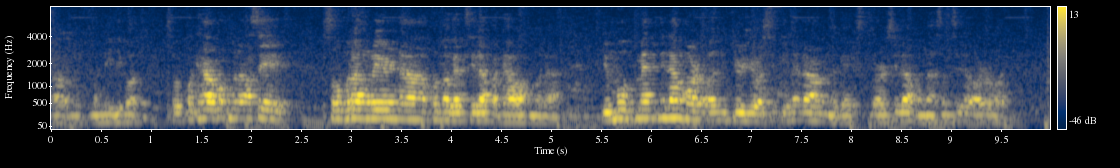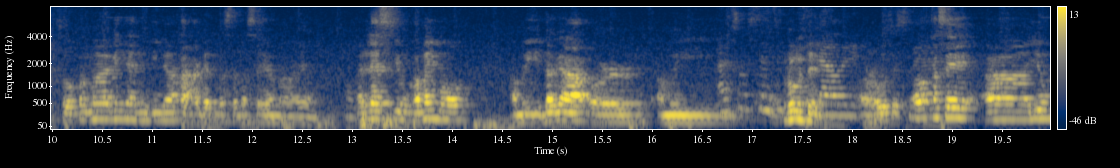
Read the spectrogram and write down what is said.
um, manliligot. So, pag hawak mo na kasi, sobrang rare na kumagat sila pag hawak mo na. Yung movement nila more on curiosity na lang, nag-explore sila kung nasan sila or what. So, pag mga ganyan, hindi na kakagat basta-basta yung mga yan. Unless yung kamay mo, amoy daga or amoy Ah, so sensitive Rodent. sila when it uh, comes to roses. Oh, kasi ah, yung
